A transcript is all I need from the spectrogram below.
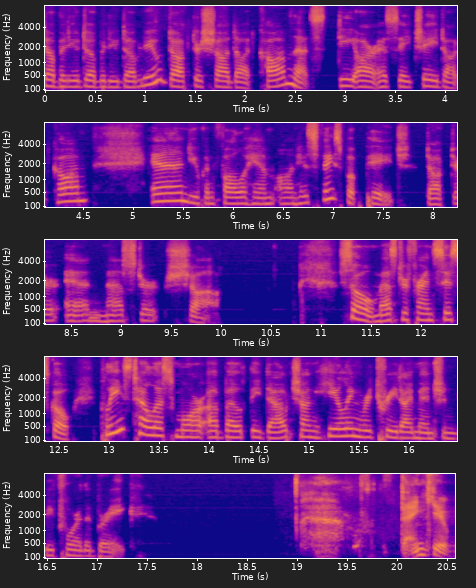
www.drsha.com. That's D-R-S-H-A.com. And you can follow him on his Facebook page, Dr. and Master Sha. So, Master Francisco, please tell us more about the Dao Chang Healing Retreat I mentioned before the break. Thank you.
